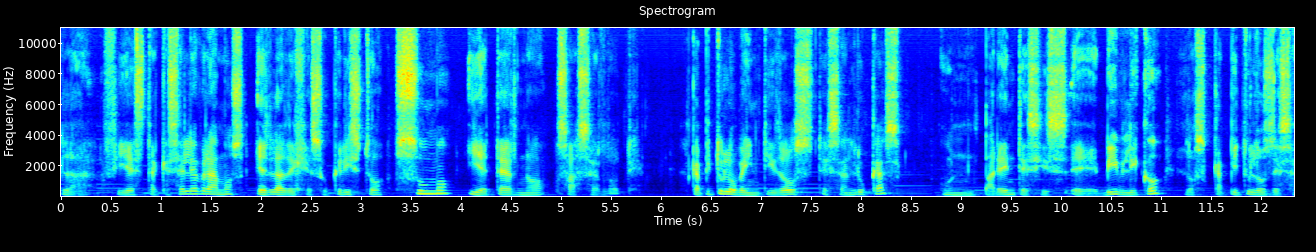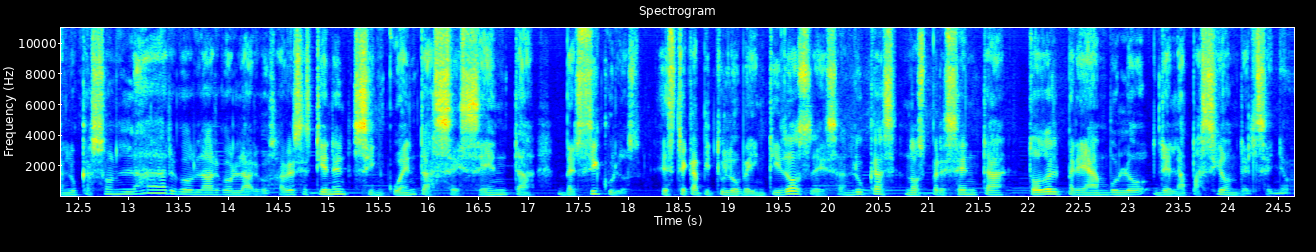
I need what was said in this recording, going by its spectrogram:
la fiesta que celebramos es la de Jesucristo, sumo y eterno sacerdote. Capítulo 22 de San Lucas un paréntesis eh, bíblico, los capítulos de San Lucas son largos, largos, largos. A veces tienen 50, 60 versículos. Este capítulo 22 de San Lucas nos presenta todo el preámbulo de la pasión del Señor.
